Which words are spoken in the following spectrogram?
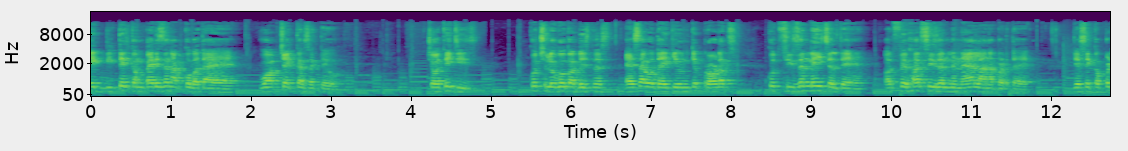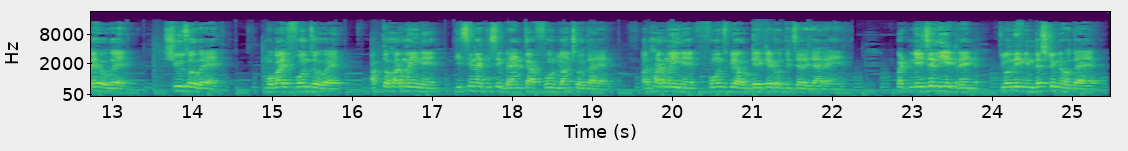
एक डिटेल कंपैरिजन आपको बताया है, वो आप चेक कर सकते हो। चौथी चीज़, कुछ लोगों का बिज़नेस ऐसा होता है कि उनके प्रोडक्ट्स कुछ सीज़न में ही चलते हैं और फिर हर सीज़न में नया लाना पड़ता है। जैसे कपड़े हो गए शूज़ हो गए मोबाइल फोन्स हो गए। अब तो हर महीने किसी ना किसी ब्रांड का फ़ोन लॉन्च होता है और हर महीने फोन्स भी आउटडेटेड होते चले जा रहे हैं। बट मेजरली ये ट्रेंड क्लोथिंग इंडस्ट्री में होता है।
